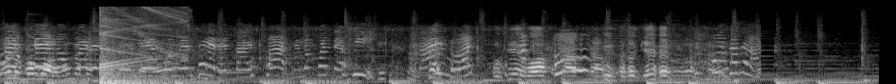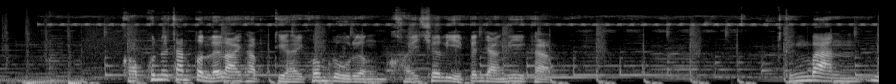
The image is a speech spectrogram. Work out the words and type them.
ว่าแต่ผมบอกผมก็ไม่เรียนว่าแม่เท่ได้ตายฟาดไม่ต้องว่าแต่พี่ตายหมดโอเคพอครับครับโอเคขอบคุณอาจารย์ต้นหลาย ๆ ครับ ที่ให้ความรู้เรื่องหอยเชอรี่เป็นอย่างดีครับ ถึงบ้านโน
